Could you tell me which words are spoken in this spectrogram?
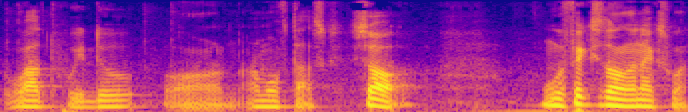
what we do on our move tasks. So we'll fix it on the next one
